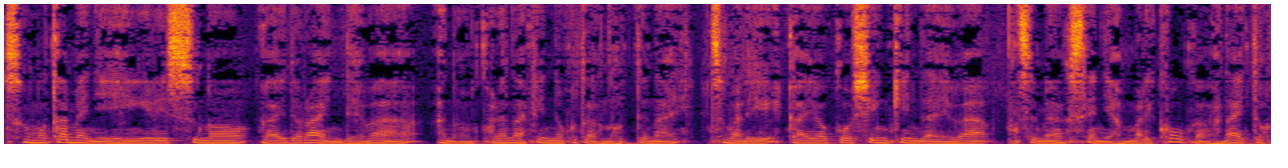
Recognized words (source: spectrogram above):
そのためにイギリスのガイドラインではあのコレナフィンのことが載ってない。つまり外用抗心筋剤は爪白癬にあんまり効果がないと。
